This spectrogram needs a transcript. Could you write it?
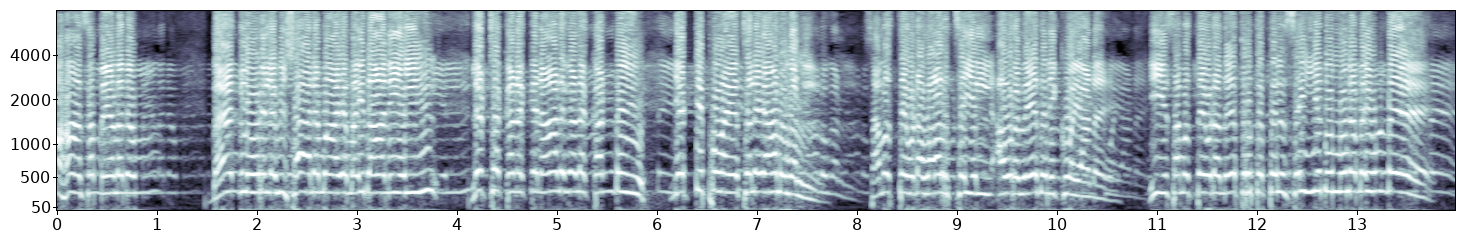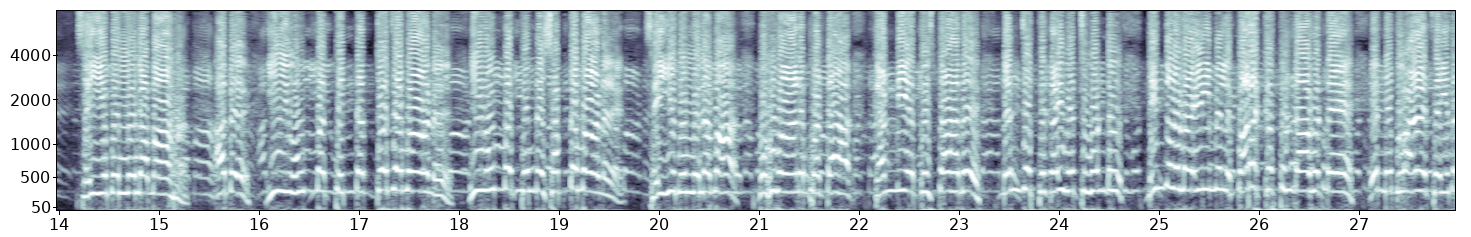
മഹാസമ്മേളനം ബാംഗ്ലൂരിലെ വിശാലമായ മൈതാനിയിൽ ലക്ഷക്കണക്കിന് ആളുകളെ കണ്ട് ഞെട്ടിപ്പോയ ചില ആളുകൾ. സമസ്തയുടെ വളർച്ചയിൽ അവർ വേദനിക്കുകയാണ്. ഈ സമസ്തയുടെ നേതൃത്വത്തിൽ സയ്യിദുൽ ഉലമയുണ്ട്. അത് ഈ ഉമ്മത്തിന്റെ ധ്വജമാണ്. ഈ ഉമ്മത്തിന്റെ ശബ്ദമാണ്. സയ്യിദുൽ ഉലമ ബഹുമാനപ്പെട്ട കണ്ണിയ തുസ്താദ് നെഞ്ചത്ത് കൈവച്ചുകൊണ്ട് നിങ്ങളുടെ ഇൽമിൽ പറക്കത്തുണ്ടാവട്ടെ എന്ന് ചെയ്ത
